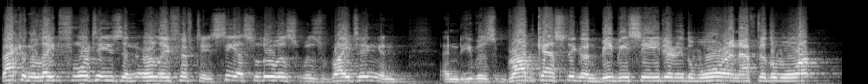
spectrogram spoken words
Back in the late 40s and early 50s, C.S. Lewis was writing and, and he was broadcasting on BBC during the war and after the war.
